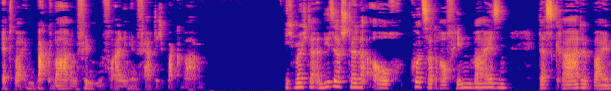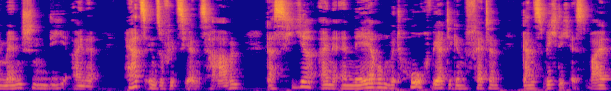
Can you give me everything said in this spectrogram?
etwa in Backwaren finden, vor allen Dingen in Fertigbackwaren. Ich möchte an dieser Stelle auch kurz darauf hinweisen, dass gerade bei Menschen, die eine Herzinsuffizienz haben, dass hier eine Ernährung mit hochwertigen Fetten ganz wichtig ist, weil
